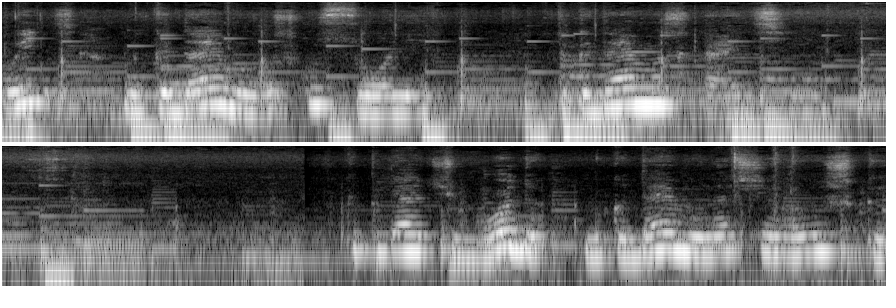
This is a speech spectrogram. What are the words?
Кипить, ми кидаємо ложку солі, викидаємо спеції. В киплячу воду викидаємо наші галушки.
